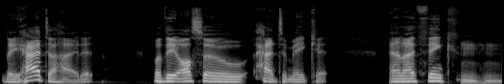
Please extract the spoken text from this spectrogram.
They had to hide it, but they also had to make it. And I think mm-hmm.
